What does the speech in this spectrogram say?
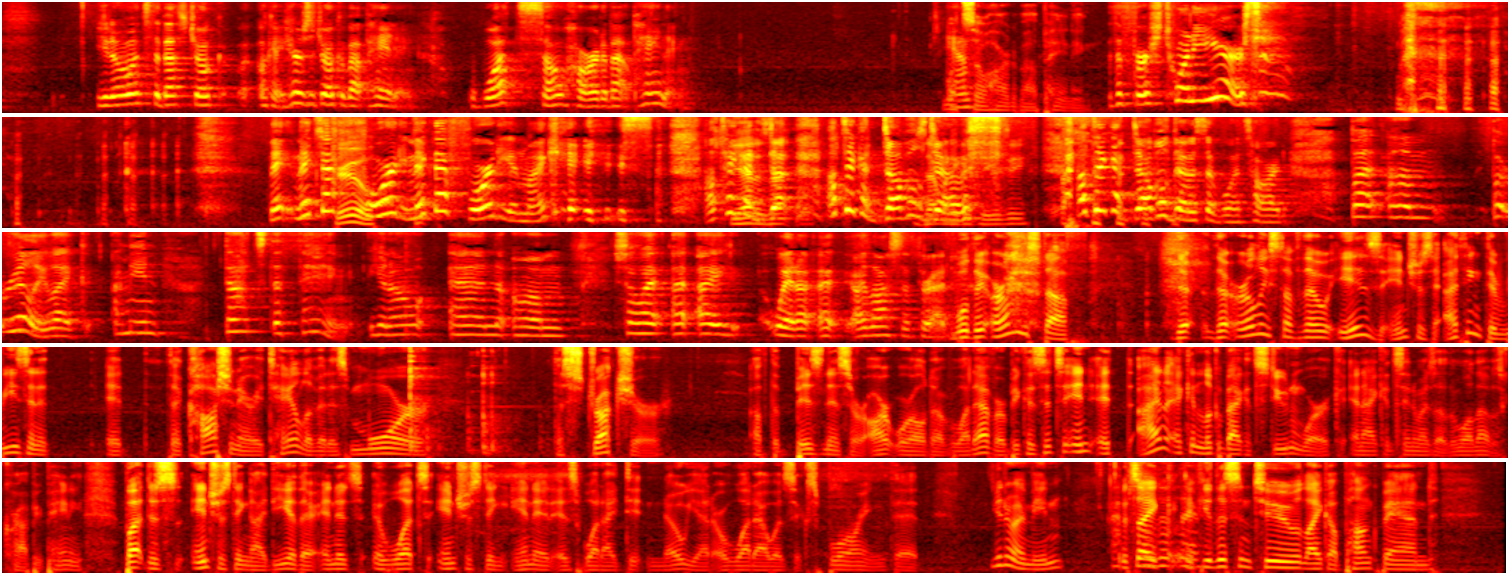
you know what's the best joke? Okay, here's a joke about painting. What's so hard about painting? What's And- so hard about painting? The first 20 years. make, make that true. 40. Make that 40 in my case. I'll take Yeah, a du- that- I'll take a double Is that when it dose. easy? I'll take a double dose of what's hard. But um but really like I mean that's the thing, you know? And um so I I, I wait, I, I lost the thread. Well, the early stuff, the the early stuff though is interesting. I think the reason it it the cautionary tale of it is more the structure of the business or art world or whatever because it's in it I, I can look back at student work and I can say to myself well that was a crappy painting but this interesting idea there and it's what's interesting in it is what I didn't know yet or what I was exploring that you know what I mean it's like if you listen to like a punk band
